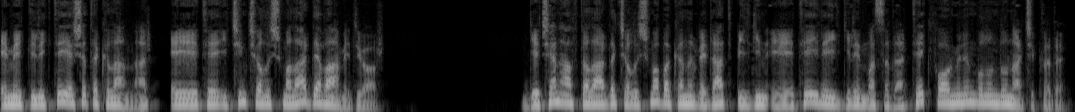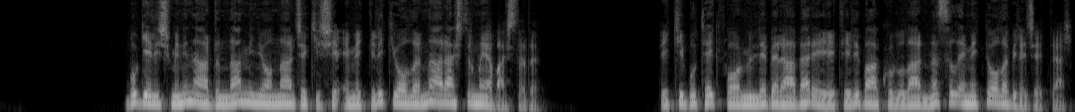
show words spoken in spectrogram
Emeklilikte yaşa takılanlar, EYT için çalışmalar devam ediyor. Geçen haftalarda Çalışma Bakanı Vedat Bilgin EYT ile ilgili masada tek formülün bulunduğunu açıkladı. Bu gelişmenin ardından milyonlarca kişi emeklilik yollarını araştırmaya başladı. Peki bu tek formülle beraber EYT'li bağkurlular nasıl emekli olabilecekler?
